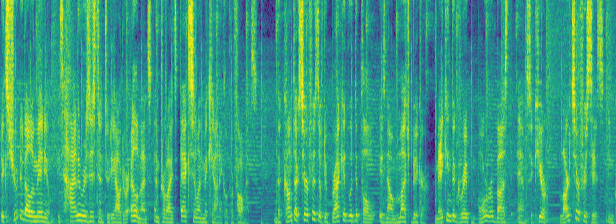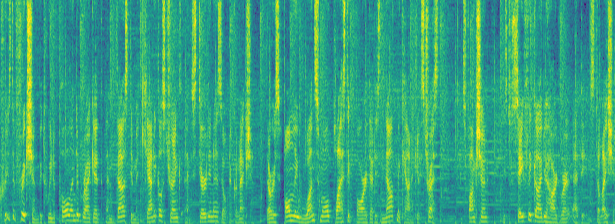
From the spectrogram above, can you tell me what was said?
Extruded aluminum is highly resistant to the outdoor elements and provides excellent mechanical performance. The contact surface of the bracket with the pole is now much bigger, making the grip more robust and secure. Large surfaces increase the friction between the pole and the bracket and thus the mechanical strength and sturdiness of the connection. There is only one small plastic part that is not mechanically stressed. Its function is to safely guide the hardware at the installation.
